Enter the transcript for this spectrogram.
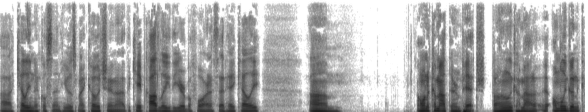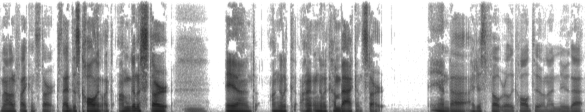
uh, kelly nicholson he was my coach in uh, the cape cod league the year before and i said hey kelly um i want to come out there and pitch but i'm only come out i'm only going to come out if i can start because i had this calling like i'm going to start Mm. and I'm gonna I'm gonna come back and start. And uh, I just felt really called to, and I knew that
